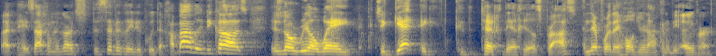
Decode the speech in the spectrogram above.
at Pesach in regards specifically to kutach hababli because there's no real way to get a achilas pras, and therefore they hold you're not going to be over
